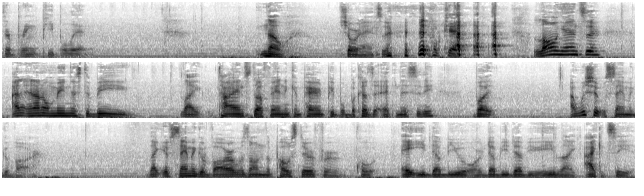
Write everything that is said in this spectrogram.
to bring people in. No. Short answer. Okay, Long answer, I, and I don't mean this to be like tying stuff in and comparing people because of ethnicity, but I wish it was Sammy Guevara. Like if Sammy Guevara was on the poster for quote AEW or WWE, like I could see it.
